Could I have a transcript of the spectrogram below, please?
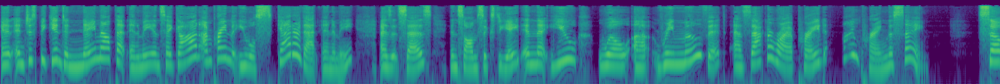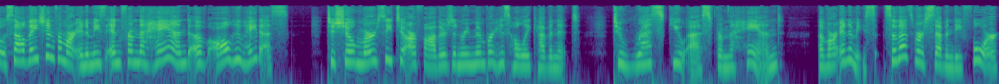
And, and just begin to name out that enemy and say, God, I'm praying that you will scatter that enemy, as it says in Psalm 68, and that you will uh, remove it, as Zechariah prayed. I'm praying the same. So, salvation from our enemies and from the hand of all who hate us, to show mercy to our fathers and remember his holy covenant, to rescue us from the hand of our enemies. So that's verse 74.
